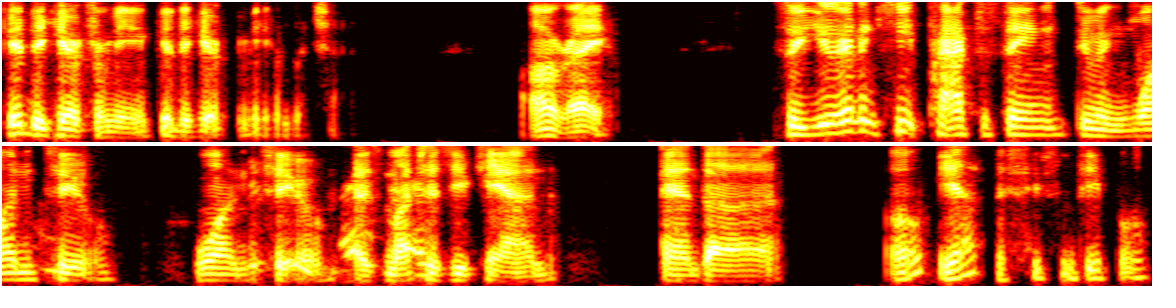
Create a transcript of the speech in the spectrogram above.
Good to hear from you. Good to hear from you in the chat. All right. So you're going to keep practicing doing one, two, one, two as much as you can. And uh oh yeah, I see some people.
